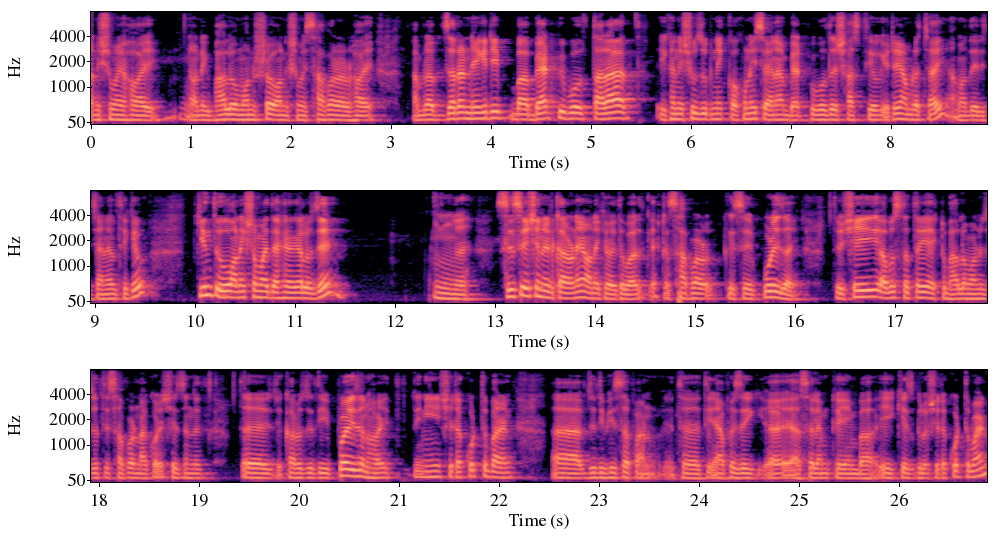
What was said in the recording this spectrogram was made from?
অনেক সময় হয়, অনেক ভালো মানুষরাও অনেক সময় সাফারার হয়। আমরা যারা নেগেটিভ বা ব্যাড পিপল তারা এখানে সুযোগ নেই কখনোই চায় না। ব্যাড পিপলদের শাস্তি হোক, এটাই আমরা চাই আমাদের চ্যানেল থেকেও। কিন্তু অনেক সময় দেখা গেল যে সিচুয়েশনের কারণে অনেকে হয়তো বা একটা সাফার কেসে পড়ে যায়। তো সেই অবস্থাতে একটা ভালো মানুষ যাতে সাফার না করে, সেজন্য কারও যদি প্রয়োজন হয়, তিনি সেটা করতে পারেন। যদি ভিসা পান তিনি অ্যাফেজে অ্যাসাইলাম ক্লেম বা এই কেসগুলো সেটা করতে পারেন।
